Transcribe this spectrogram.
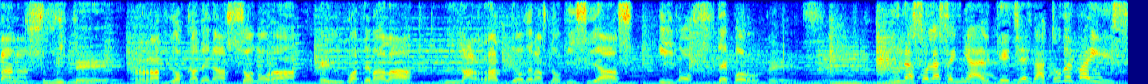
Transmite Radio Cadena Sonora en Guatemala, la radio de las noticias y los deportes. Una sola señal que llega a todo el país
